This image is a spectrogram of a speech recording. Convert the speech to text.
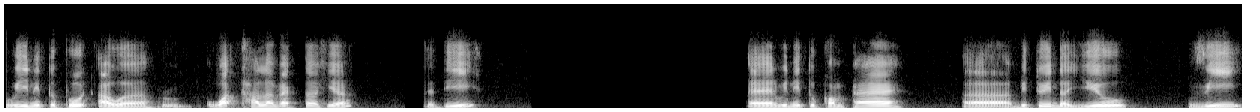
we need to put our what color vector here, the D, and we need to compare uh, between the U, V,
